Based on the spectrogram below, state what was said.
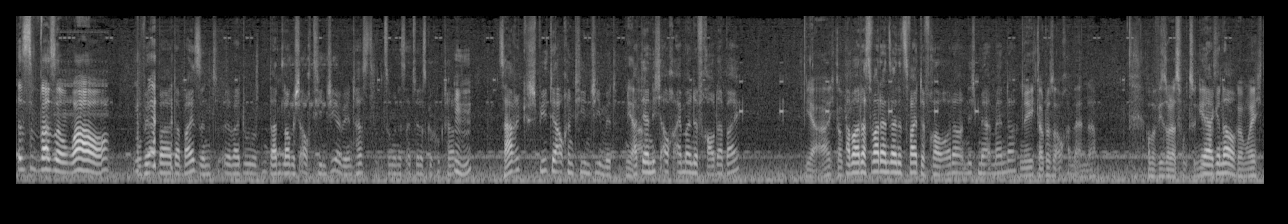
Das war so, wow. Wo wir aber dabei sind, äh, weil du dann, glaube ich, auch TNG erwähnt hast, zumindest als wir das geguckt haben. Mhm. Sarek spielt ja auch in TNG mit. Ja. Hat der nicht auch einmal eine Frau dabei? Ja, ich glaube. Aber das war dann seine zweite Frau, oder? Und nicht mehr Amanda? Nee, ich glaube, das ist auch Amanda. Aber wie soll das funktionieren? Ja, du genau. vollkommen recht.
